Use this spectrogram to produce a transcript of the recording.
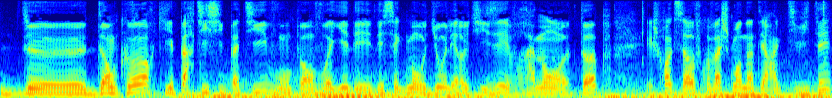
de d'encore qui est participative où on peut envoyer des, segments audio et les réutiliser est vraiment top. Et je crois que ça offre vachement d'interactivité.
